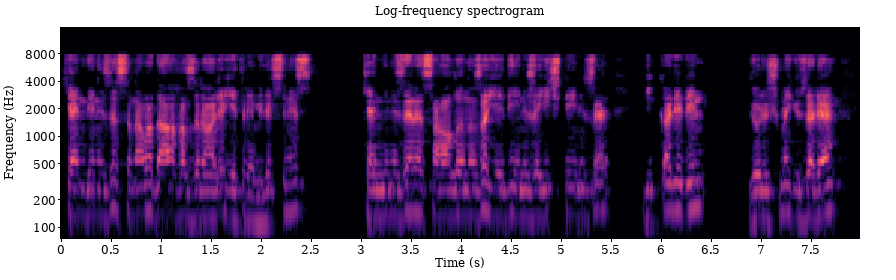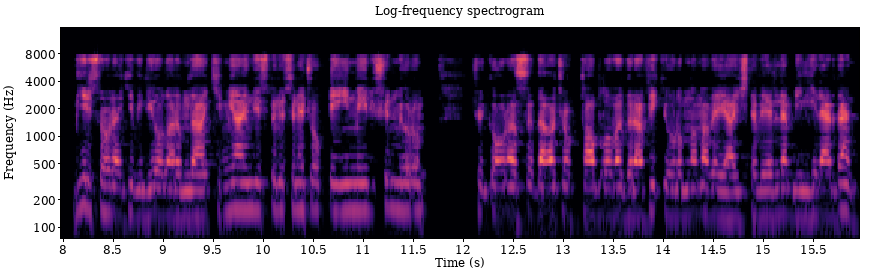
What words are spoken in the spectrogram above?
kendinizi sınava daha hazır hale getirebilirsiniz. Kendinize ve sağlığınıza, yediğinize, içtiğinize dikkat edin. Görüşmek üzere. Bir sonraki videolarımda kimya endüstrisine çok değinmeyi düşünmüyorum. Çünkü orası daha çok tablo ve grafik yorumlama veya işte verilen bilgilerden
